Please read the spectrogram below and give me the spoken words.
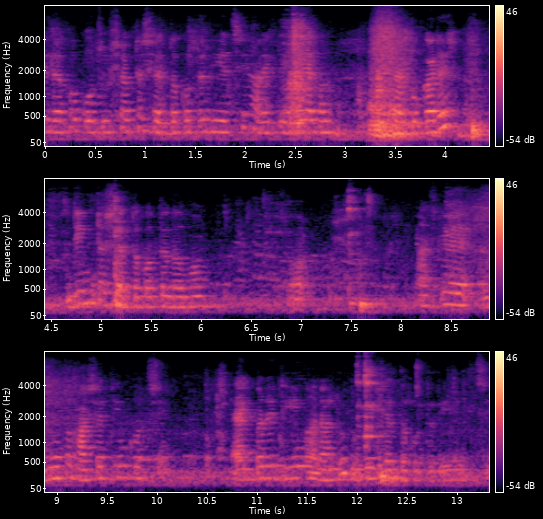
একদিক দিয়ে দেখো কচুর শাকটা সেদ্ধ করতে দিয়েছি। আর দিক দিয়ে এখন প্রেসার কুকারে ডিমটা সেদ্ধ করতে দেবো। তো আজকে যেহেতু হাঁসের ডিম করছি, একবারে ডিম আর আলু দুটোই সেদ্ধ করতে দিয়ে দিচ্ছি।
